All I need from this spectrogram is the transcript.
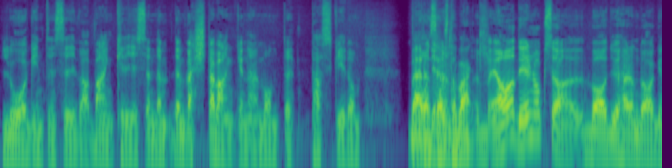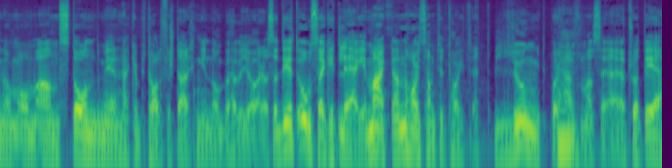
lågintensiva bankkrisen, den, den värsta banken, den här Monte Paschi. De Världens äldsta bank. Ja, det är den också. Bad ju häromdagen om, om anstånd med den här kapitalförstärkningen de behöver göra. Så det är ett osäkert läge. Marknaden har ju samtidigt tagit rätt lugnt på det här får man säga. Jag tror att det är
